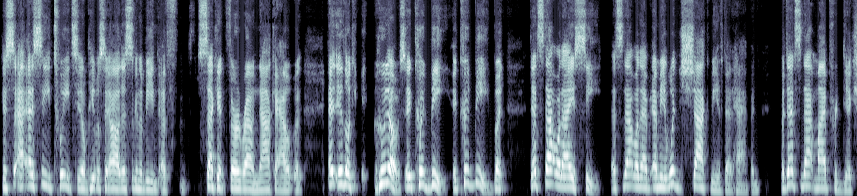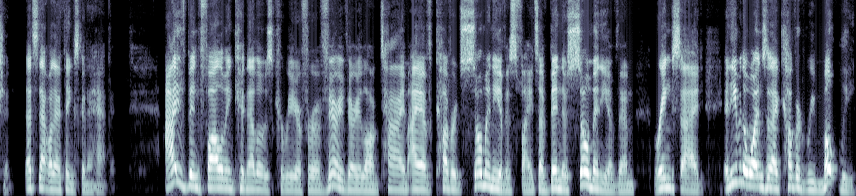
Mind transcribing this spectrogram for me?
Because I, I, see tweets, you know, people say, "Oh, this is going to be a th- second, third round knockout." But it, it, look, who knows? It could be. It could be. But that's not what I see. That's not what I. I mean, it wouldn't shock me if that happened. But that's not my prediction. That's not what I think is going to happen. I've been following Canelo's career for a very, very long time. I have covered so many of his fights. I've been to so many of them ringside, and even the ones that I covered remotely.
